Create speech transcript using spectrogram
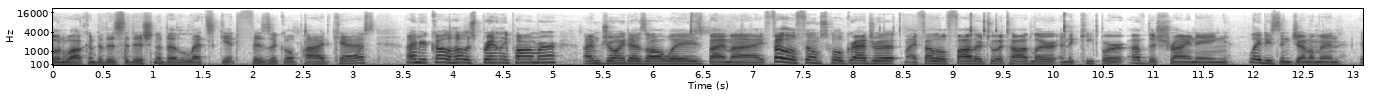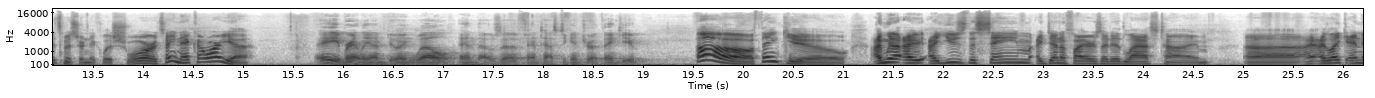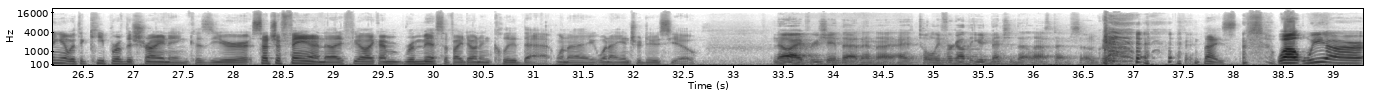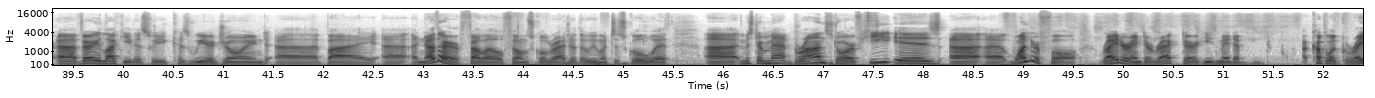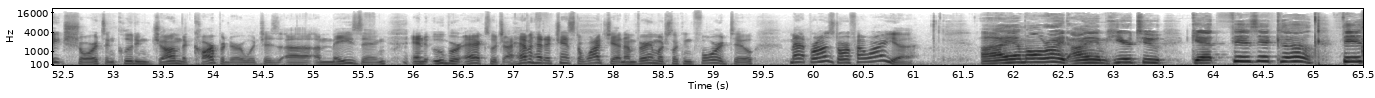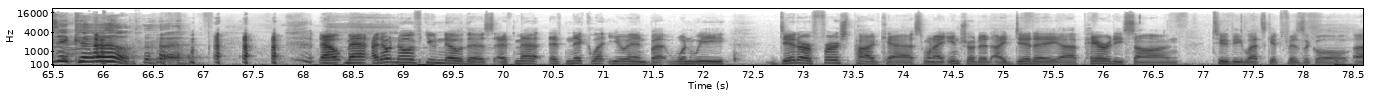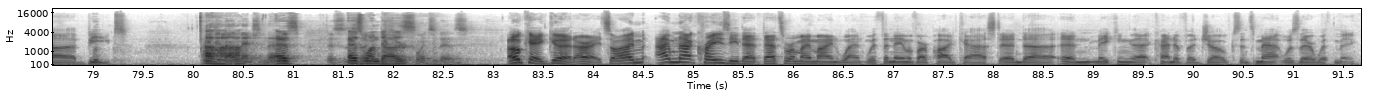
Hello and welcome to this edition of the Let's Get Physical podcast. I'm your co host, Brantley Palmer. I'm joined, as always, by my fellow film school graduate, my fellow father to a toddler, and the keeper of the shrining. Ladies and gentlemen, it's Mr. Nicholas Schwartz. Hey, Nick, how are you? Hey, Brantley, I'm doing well, and that was a fantastic intro. Thank you. Oh, thank you. I'm gonna. I, I use the same identifiers I did last time. Uh, I, I like ending it with the keeper of the shrining because you're such a fan that I feel like I'm remiss if I don't include that when I when I introduce you. No, I appreciate that, and I, I totally forgot that you'd mentioned that last time. So great. nice. Well, we are uh, very lucky this week because we are joined uh, by uh, another fellow film school graduate that we went to school with, uh, Mr. Matt Bronsdorf. He is uh, a wonderful writer and director. He's made a a couple of great shorts, including John the Carpenter, which is uh, amazing, and Uber X, which I haven't had a chance to watch yet, and I'm very much looking forward to. Matt Bronsdorf, how are you? I am all right. I am here to get physical, physical. now, Matt, I don't know if you know this, if Matt, if Nick let you in, but when we did our first podcast, when I introed it, I did a uh, parody song to the "Let's Get Physical" uh, beat. I did not Uh-huh. mention that. As- this is as a one does. Coincidence. Okay, good. All right, so I'm I'm not crazy that that's where my mind went with the name of our podcast and uh, and making that kind of a joke since Matt was there with me.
